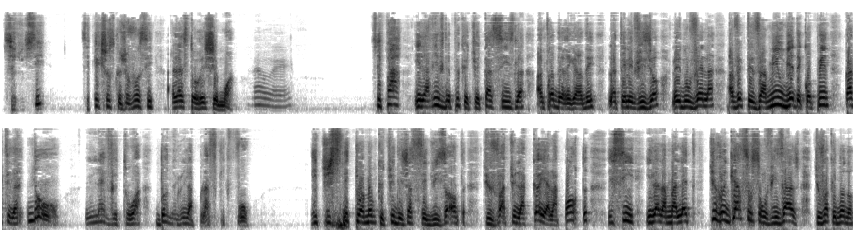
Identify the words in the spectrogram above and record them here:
celui-ci, c'est quelque chose que je veux aussi l'instaurer chez moi. Ah ouais. C'est pas, il arrive depuis que tu es assise là, en train de regarder la télévision, les nouvelles là, avec tes amis ou bien des copines, quand il arrive. Non! Lève-toi, donne-lui la place qu'il faut. Et tu sais toi-même que tu es déjà séduisante. Tu vas, tu l'accueilles à la porte. Et si il a la mallette, tu regardes sur son visage. Tu vois que non, non,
